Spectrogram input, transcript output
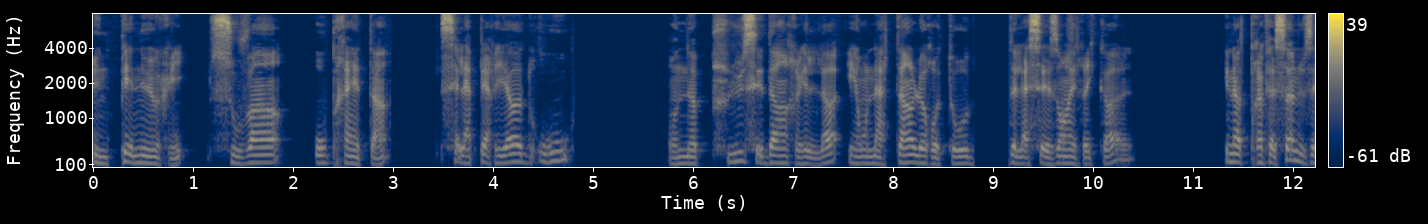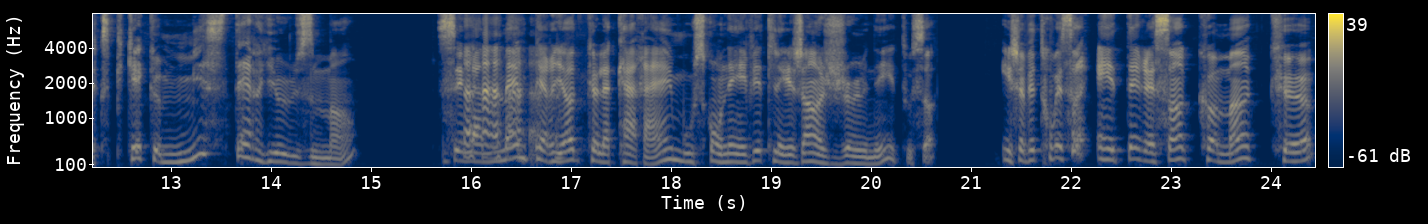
une pénurie, souvent au printemps. C'est la période où on n'a plus ces denrées-là et on attend le retour de la saison agricole. Et notre professeur nous expliquait que mystérieusement, c'est la même période que le carême où ce qu'on invite les gens à jeûner, tout ça. Et j'avais trouvé ça intéressant comment que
